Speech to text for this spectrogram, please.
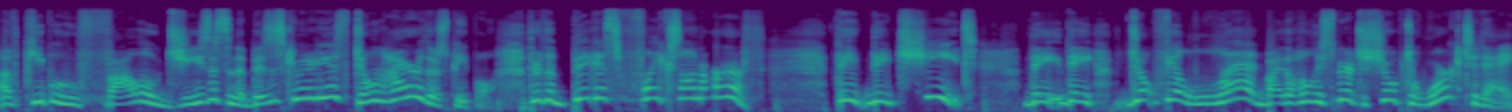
of people who follow Jesus in the business community is don't hire those people. They're the biggest flakes on earth. They they cheat. They they don't feel led by the Holy Spirit to show up to work today.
